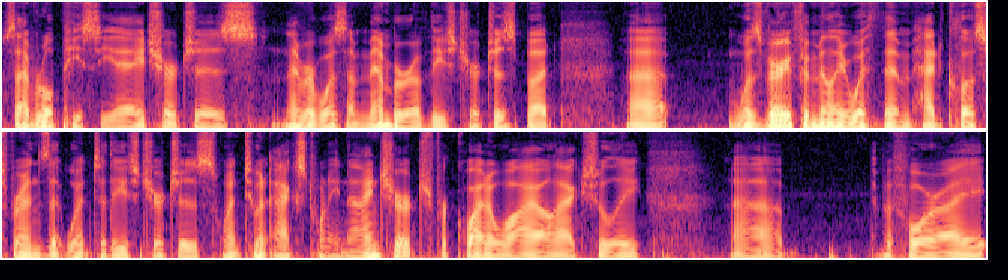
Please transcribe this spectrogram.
several PCA churches. Never was a member of these churches, but uh, was very familiar with them. Had close friends that went to these churches. Went to an Acts 29 church for quite a while, actually, uh, before I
